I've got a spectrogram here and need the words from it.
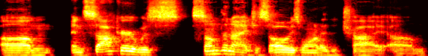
Um, and soccer was something I just always wanted to try. Um,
